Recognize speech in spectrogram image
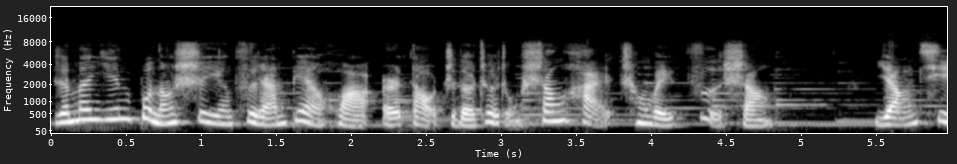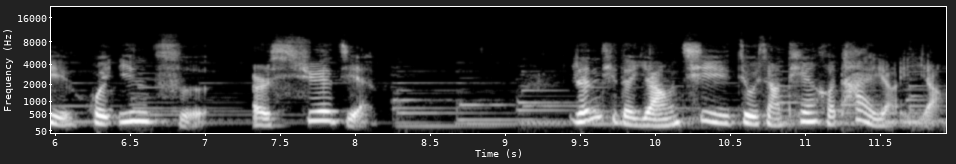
人们因不能适应自然变化而导致的这种伤害，称为自伤，阳气会因此而削减。人体的阳气就像天和太阳一样，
